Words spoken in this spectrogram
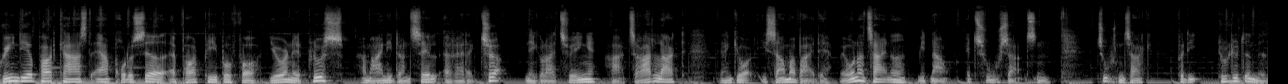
Green Deal Podcast er produceret af Podpeople for Euronet Plus. Hermione Donsel er redaktør. Nikolaj Tvinge har tilrettelagt. Det har han gjort i samarbejde med undertegnet. Mit navn er Tue Sørensen. Tusind tak, fordi du lyttede med.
